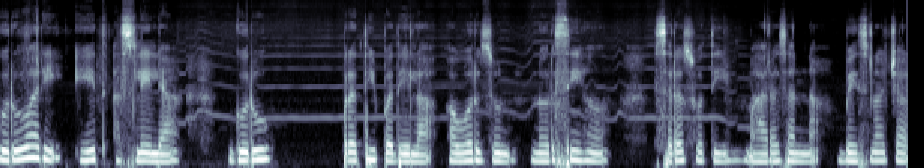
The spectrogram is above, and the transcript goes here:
गुरुवारी येत असलेल्या गुरु प्रतिपदेला आवर्जून नरसिंह सरस्वती महाराजांना बेसनाच्या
